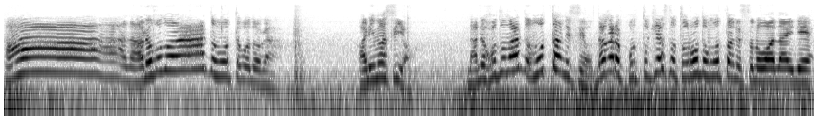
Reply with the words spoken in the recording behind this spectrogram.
あー、なるほどなーと思ったことがありますよ。なるほどなと思ったんですよ。だから、ポッドキャスト撮ろうと思ったんです、その話題で。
